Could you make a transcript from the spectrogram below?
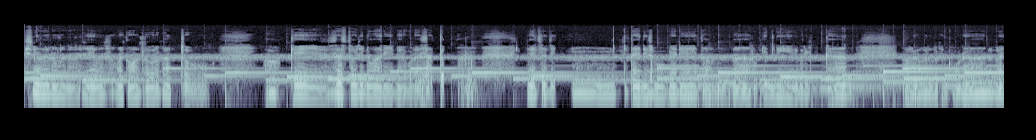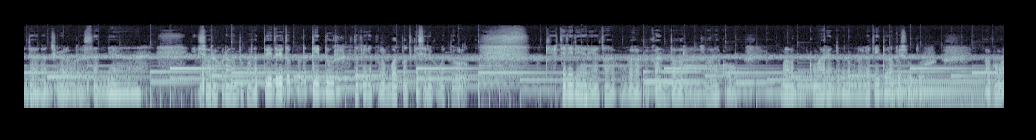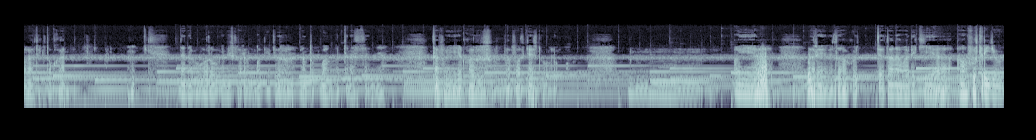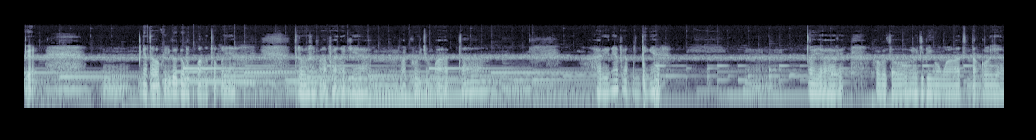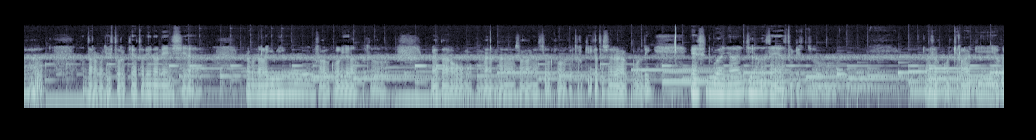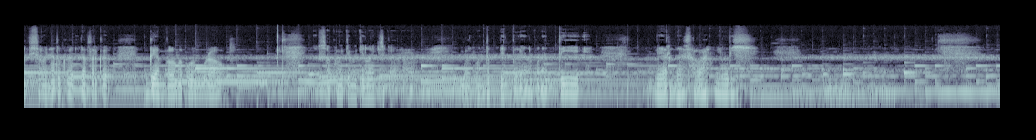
Bismillahirrahmanirrahim. Assalamualaikum warahmatullahi wabarakatuh. Oke 1 Januari 2021 Ya jadi hmm, Kita ini semoga di tahun baru ini diberikan Allah diberikan kemudahan kelancaran segala urusannya Ini suara aku udah ngantuk banget Tadi, tadi tuh udah tidur Tapi ingat belum buat podcast jadi aku buat dulu jadi di hari itu aku gak ke kantor soalnya aku malam kemarin tuh bener-bener gak tidur sampai subuh. Aku malah tiktokan. Dan aku baru ini sekarang mau tidur ngantuk banget rasanya. Tapi aku harus buat podcast dulu. Hmm, oh iya. Hari ini tuh aku cerita nama Dekia sama Putri juga nggak tahu aku juga gabut banget pokoknya. Terus aku ngapain lagi ya? Hmm, aku jumatan. Hari ini apa yang penting ya? Hmm, oh iya hari aku tuh lagi bingung banget tentang kuliah. Antara mau di Turki atau di Indonesia. Benar-benar lagi bingung soal kuliah aku tuh nggak tahu mau ke mana soalnya tuh kalau ke Turki kata saudara aku mending S2 nya aja katanya tuh gitu. Terus aku mikir lagi aku disuruhnya tuh ke daftar ke game kalau nggak ke Unmurau terus aku mikir-mikir lagi sekarang buat mantepin pilihan aku nanti biar nggak salah milih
